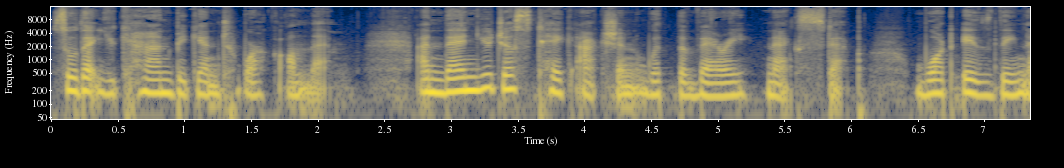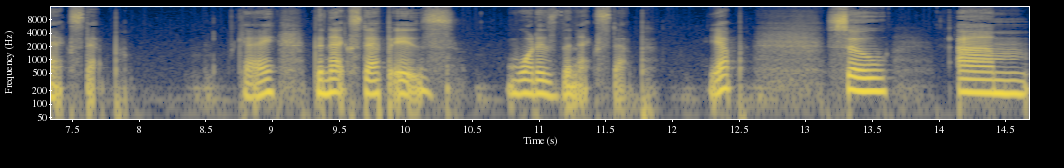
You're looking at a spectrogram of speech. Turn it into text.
so that you can begin to work on them. And then you just take action with the very next step. What is the next step? Okay. The next step is what is the next step? Yep. So, um,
